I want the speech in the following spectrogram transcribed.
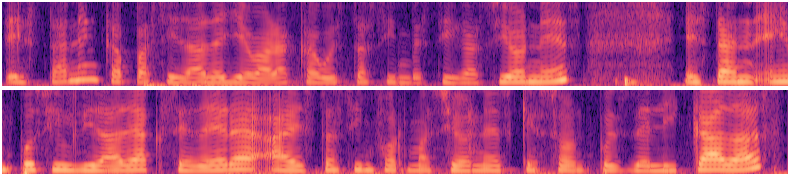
están en capacidad de llevar a cabo estas investigaciones, están en posibilidad de acceder a, estas informaciones que son pues delicadas.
